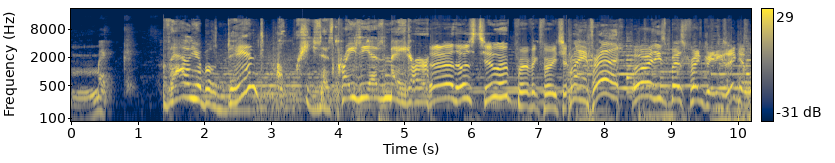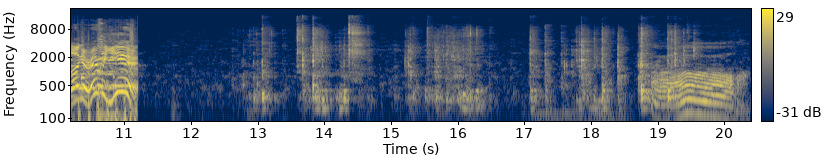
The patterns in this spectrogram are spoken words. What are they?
Mack. Valuable dent? Oh, she's as crazy as Mater. Ah, those two are perfect for each other. Playing for us. Boy, these best friend greetings, they get longer every year. Oh,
